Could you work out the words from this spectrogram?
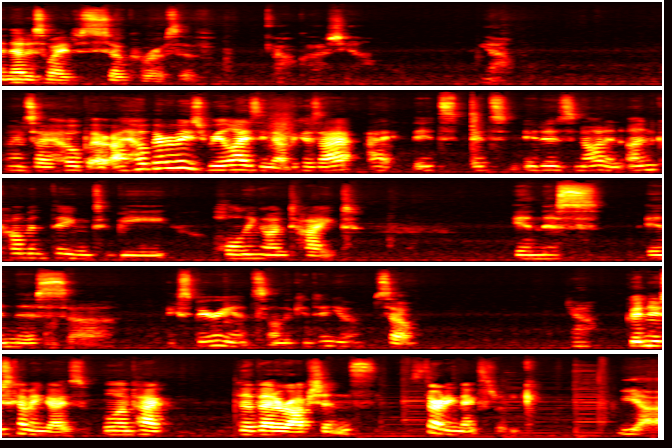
And that is mm-hmm. why it is so corrosive Oh gosh, yeah. And so I hope I hope everybody's realizing that because I, I it's it's it is not an uncommon thing to be holding on tight in this in this uh, experience on the continuum. So, yeah, good news coming, guys. We'll unpack the better options starting next week. Yeah,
